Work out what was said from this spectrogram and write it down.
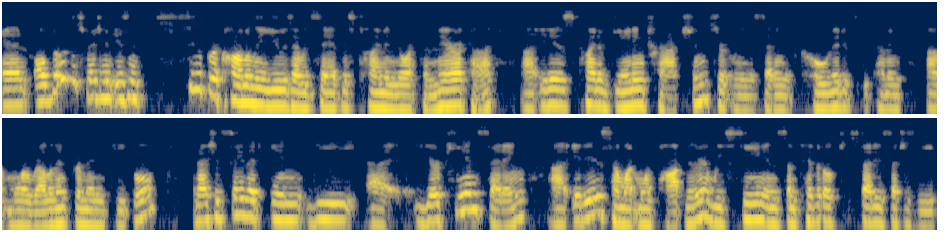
And although this regimen isn't super commonly used, I would say, at this time in North America, uh, it is kind of gaining traction. Certainly in the setting of COVID, it's becoming uh, more relevant for many people. And I should say that in the uh, European setting, uh, it is somewhat more popular. And we've seen in some pivotal studies, such as the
